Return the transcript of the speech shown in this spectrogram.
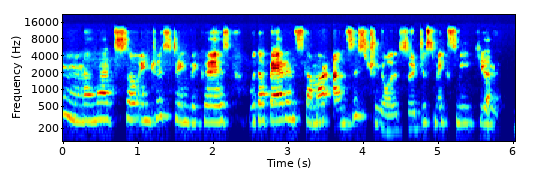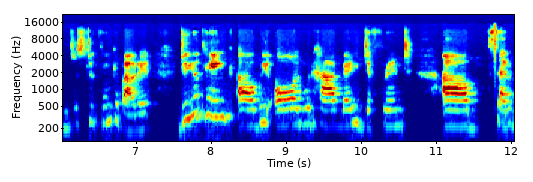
Hmm, and that's so interesting because with our parents come our ancestry also. It just makes me curious yeah. just to think about it. Do you think uh, we all would have very different uh, set of,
